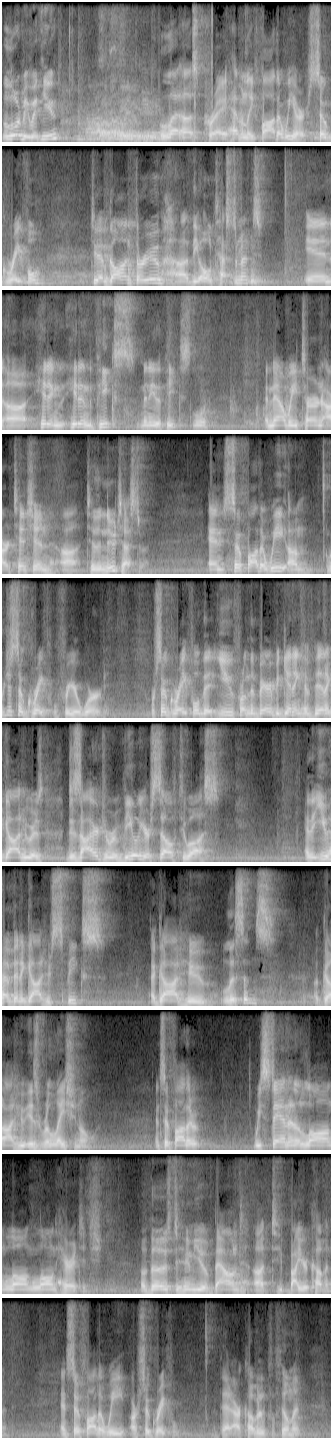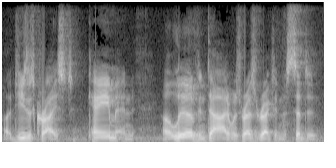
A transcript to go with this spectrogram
The Lord be with you. Let us pray. Heavenly Father, we are so grateful to have gone through uh, the Old Testament in uh, hitting, hitting the peaks, many of the peaks, Lord. And now we turn our attention uh, to the New Testament. And so, Father, we, um, we're just so grateful for your word. We're so grateful that you, from the very beginning, have been a God who has desired to reveal yourself to us. And that you have been a God who speaks, a God who listens, a God who is relational. And so, Father, we stand in a long, long, long heritage of those to whom you have bound uh, to, by your covenant. And so, Father, we are so grateful that our covenant fulfillment, uh, Jesus Christ, came and uh, lived and died and was resurrected and ascended.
